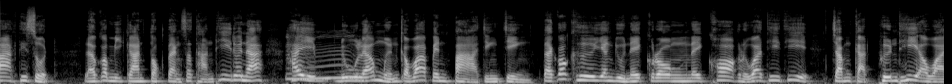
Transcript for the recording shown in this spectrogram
มากที่สุดแล้วก็มีการตกแต่งสถานที่ด้วยนะ ให้ดูแล้วเหมือนกับว่าเป็นป่าจริง ๆ แต่ก็คือยังอยู่ในกรงในคอกหรือว่าที่ที่จำกัดพื้นที่เอาไว้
